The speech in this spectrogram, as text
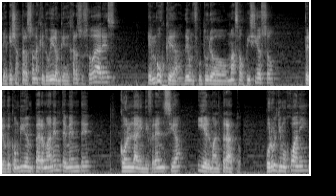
de aquellas personas que tuvieron que dejar sus hogares en búsqueda de un futuro más auspicioso, pero que conviven permanentemente con la indiferencia y el maltrato. Por último, Juani,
